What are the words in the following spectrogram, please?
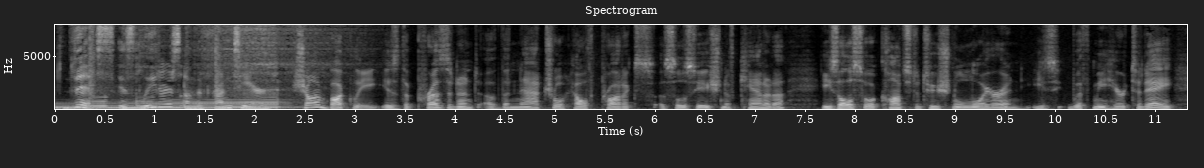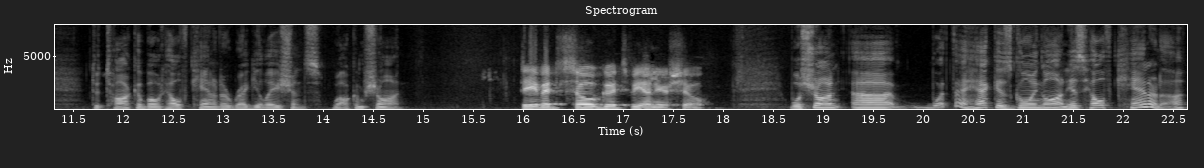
This is Leaders on the Frontier. Shawn Buckley is the president of the Natural Health Products Association of Canada. He's also a constitutional lawyer, and he's with me here today to talk about Health Canada regulations. Welcome, Shawn. David, so good to be on your show. Well, Shawn, uh, what the heck is going on? Is Health Canada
